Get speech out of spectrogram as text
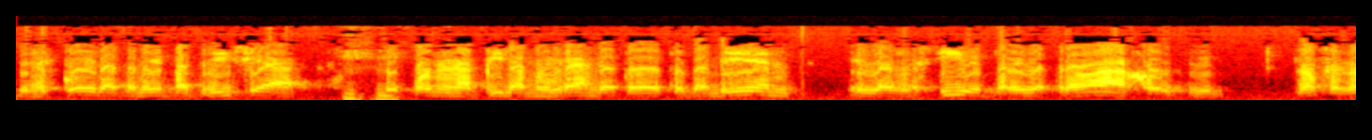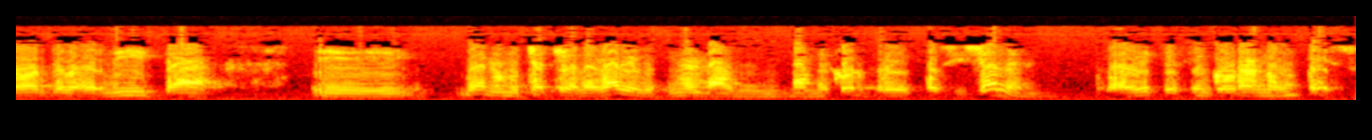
de la escuela, también Patricia, le pone una pila muy grande a todo esto también, ella recibe por ahí los trabajos, el profesor te lo delita, y bueno, muchachos de la radio que tienen la, mejor predisposición, a veces sin cobrarnos un peso.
